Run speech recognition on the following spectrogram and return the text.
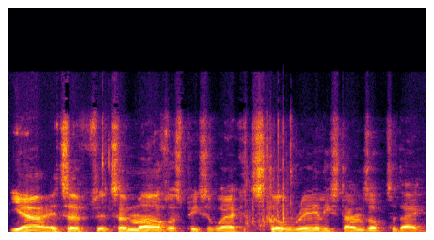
Yeah, it's a it's a marvelous piece of work. It still really stands up today.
